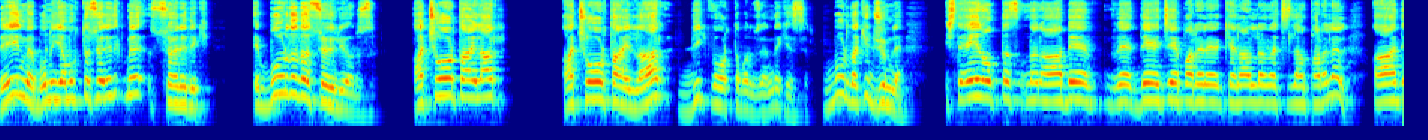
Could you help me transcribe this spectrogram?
Değil mi? Bunu yamukta söyledik mi? Söyledik. E burada da söylüyoruz. Açıortaylar açıortaylar dik ve orta taban üzerinde kesişir. Buradaki cümle. İşte E noktasından AB ve DC paralel kenarlarına çizilen paralel AD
